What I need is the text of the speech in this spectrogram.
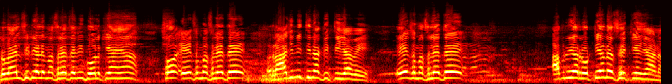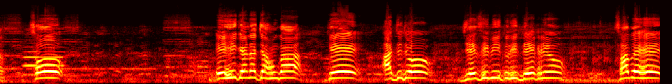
ਰੋਇਲ ਸਿਟੀ ਵਾਲੇ ਮਸਲੇ ਤੇ ਵੀ ਬੋਲ ਕੇ ਆਏ ਹਾਂ। ਸੋ ਇਸ ਮਸਲੇ ਤੇ ਰਾਜਨੀਤੀ ਨਾ ਕੀਤੀ ਜਾਵੇ। ਇਸ ਮਸਲੇ ਤੇ ਆਪਣੀਆਂ ਰੋਟੀਆਂ ਨਾ ਸੇਕੀਆਂ ਜਾਣ। ਸੋ ਇਹੀ ਕਹਿਣਾ ਚਾਹੂੰਗਾ ਕਿ ਅੱਜ ਜੋ ਜੀਸੀਬੀ ਤੁਸੀਂ ਦੇਖ ਰਹੇ ਹੋ, ਸਭ ਇਹ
